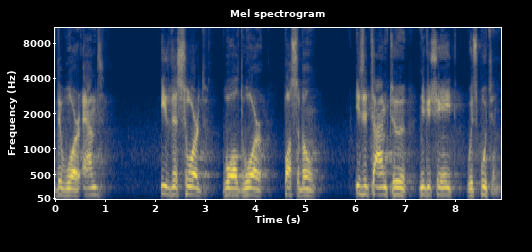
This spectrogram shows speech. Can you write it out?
the war end? Is the third world war possible? Is it time to negotiate with Putin?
